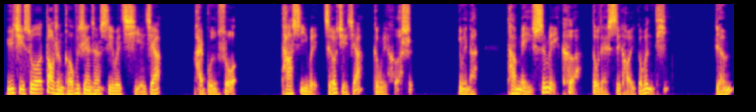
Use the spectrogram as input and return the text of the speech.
与其说稻盛和夫先生是一位企业家，还不如说他是一位哲学家更为合适。因为呢，他每时每刻都在思考一个问题：人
